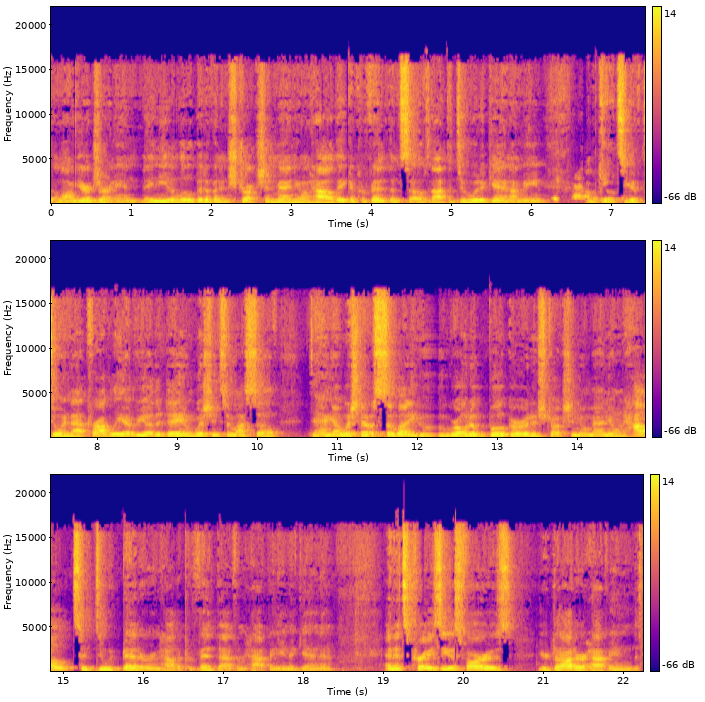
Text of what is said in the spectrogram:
along your journey and they need a little bit of an instruction manual on how they can prevent themselves not to do it again. I mean exactly. i'm guilty of doing that probably every other day and wishing to myself dang i wish there was somebody who wrote a book or an instructional manual on how to do it better and how to prevent that from happening again. And and it's crazy as far as your daughter having the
